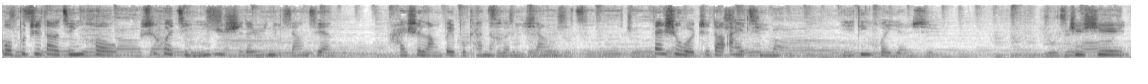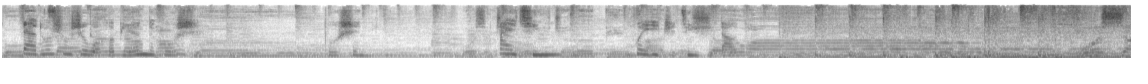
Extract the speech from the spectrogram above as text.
我不知道今后是会锦衣玉食的与你相见，还是狼狈不堪的和你相遇。但是我知道爱情一定会延续，只是大多数是我和别人的故事，不是你。爱情会一直进行到底。我想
